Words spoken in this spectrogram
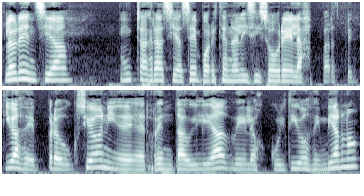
Florencia, muchas gracias eh, por este análisis sobre las perspectivas de producción y de rentabilidad de los cultivos de invierno.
